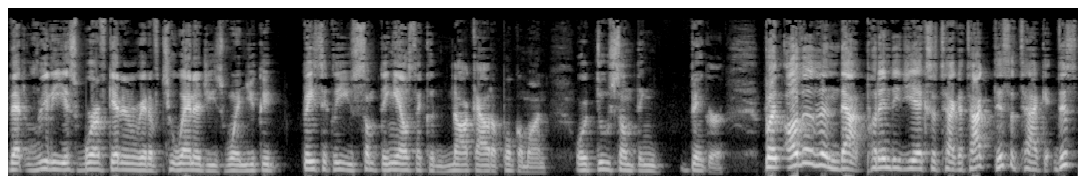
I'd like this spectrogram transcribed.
that really is worth getting rid of two energies when you could basically use something else that could knock out a Pokemon or do something bigger. But other than that, put in the GX attack attack, this attack, this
